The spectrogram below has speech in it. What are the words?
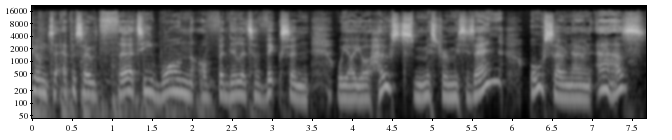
Welcome to episode 31 of Vanilla to Vixen. We are your hosts, Mr. and Mrs. N, also known as.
